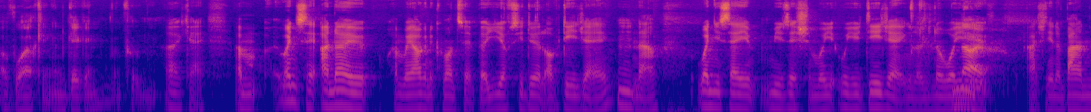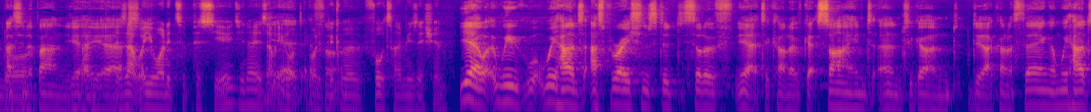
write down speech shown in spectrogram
of working and gigging. Okay. Um, when you say, I know, and we are going to come on to it, but you obviously do a lot of DJing Mm. now. When you say musician, were you, were you DJing in London or were no, you actually in a band? that's or in a band. Yeah, band? yeah. Is that what you wanted to pursue? Do you know? Is that what Yeah, you wanted, wanted to become a full time musician? Yeah, we we had aspirations to sort of yeah to kind of get signed and to go and do that kind of thing, and we had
